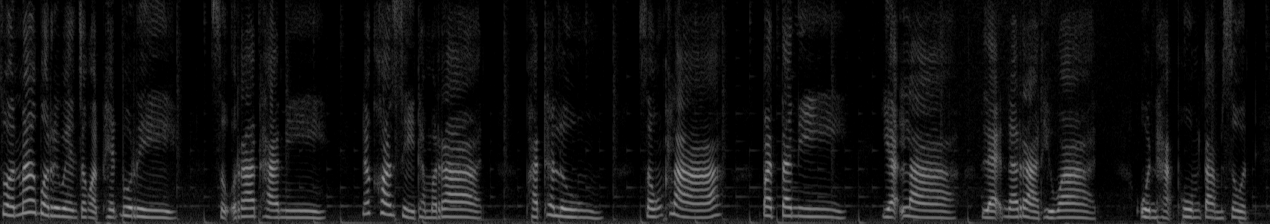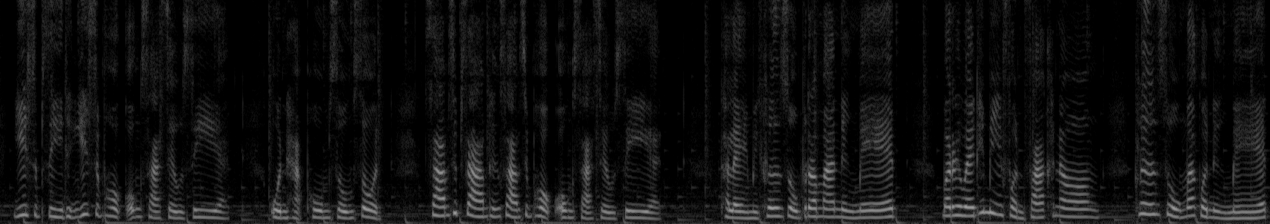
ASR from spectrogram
ส่วนมากบริเวณจังหวัดเพชรบุรี สุราษฎร์ธานี นครศรีธรรมราช พัทลุง สงขลา ปัตตานี ยะลา และนราธิวาส อุณหภูมิต่ำสุด 24-26 องศาเซลเซียส อุณหภูมิสูงสุด 33-36 องศาเซลเซียส ทะเลมีคลื่นสูงประมาณ 1 เมตร บริเวณที่มีฝนฟ้าขนอง คลื่นสูงมากกว่า 1 เมตร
